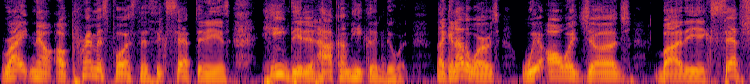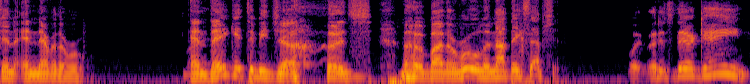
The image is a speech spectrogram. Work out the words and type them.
Right now, a premise for us that's accepted is he did it. How come he couldn't do it? Like in other words, we're always judged by the exception and never the rule, and they get to be judged uh, by the rule and not the exception. but, but it's their game.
